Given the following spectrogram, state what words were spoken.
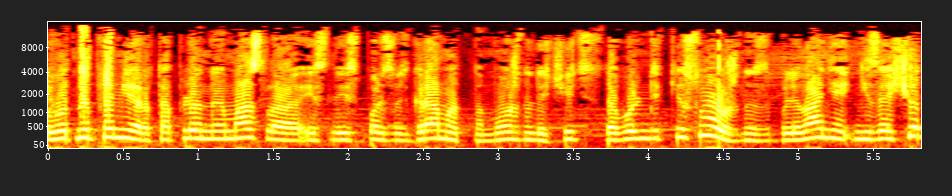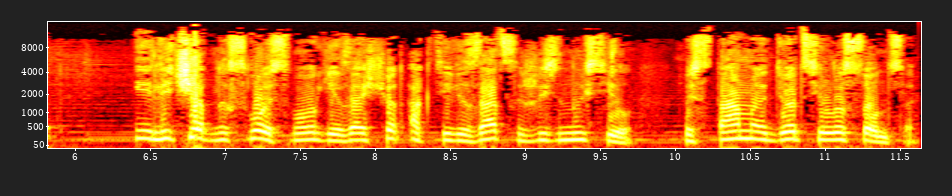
И вот, например, топленое масло, если использовать грамотно, можно лечить довольно-таки сложные заболевания не за счет и лечебных свойств самологии, а за счет активизации жизненных сил. То есть там идет сила Солнца.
